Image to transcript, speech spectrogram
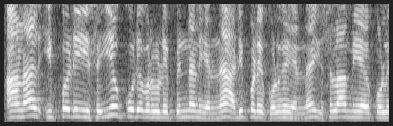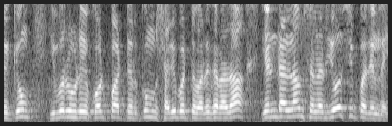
ஆனால் இப்படி செய்யக்கூடியவர்களுடைய பின்னணி என்ன? அடிப்படை கொள்கை என்ன? இஸ்லாமிய கொள்கைக்கும் இவர்களுடைய கோட்பாட்டிற்கும் சரிபட்டு வருகிறதா என்றெல்லாம் சிலர் யோசிப்பதில்லை.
